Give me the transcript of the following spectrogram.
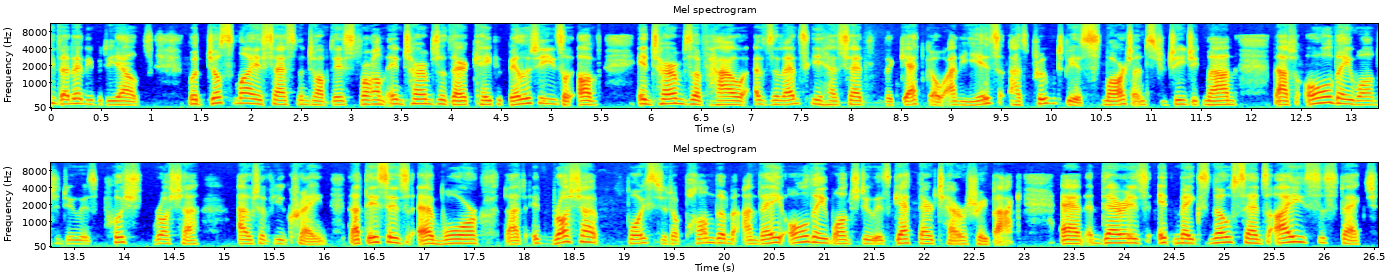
than anybody else. But just my assessment of this from in terms of their capabilities of in terms of how Zelensky has said from the get go, and he is has proven to be a smart and strategic man, that all they want to do is push Russia out of Ukraine. That this is a war that Russia foisted upon them, and they all they want to do is get their territory back. And there is, it makes no sense. I suspect,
